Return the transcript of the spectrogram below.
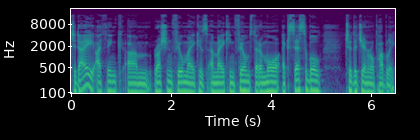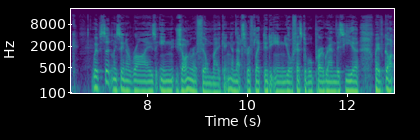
Today, I think um, Russian filmmakers are making films that are more accessible to the general public. We've certainly seen a rise in genre filmmaking, and that's reflected in your festival program this year. We've got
